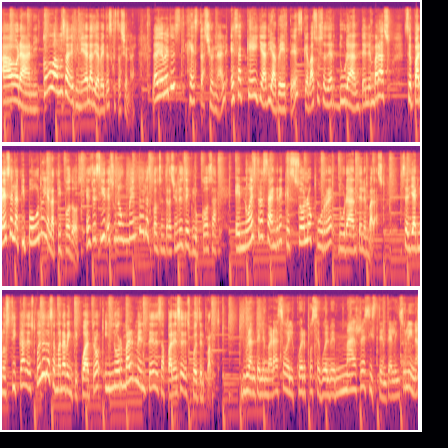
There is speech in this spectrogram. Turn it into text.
Ahora, Ani, ¿cómo vamos a definir a la diabetes gestacional? La diabetes gestacional es aquella diabetes que va a suceder durante el embarazo. Se parece a la tipo 1 y a la tipo 2, es decir, es un aumento de las concentraciones de glucosa en nuestra sangre que solo ocurre durante el embarazo. Se diagnostica después de la semana 24 y normalmente desaparece después del parto. Durante el embarazo el cuerpo se vuelve más resistente a la insulina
